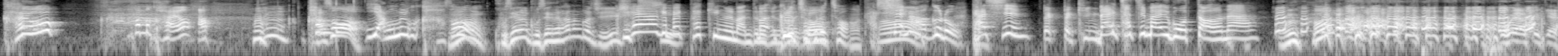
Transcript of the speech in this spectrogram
가요? 한번 가요? 아, 음, 가서 이 악물고 가서 음, 고생을 고생을 하는 거지. 최악의 백패킹을 만들어 주는 마- 그렇죠, 거죠. 그렇죠. 어, 다시 최악으로. 다신 백패킹 날 찾지 말고 떠나. 뭐야 그게?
